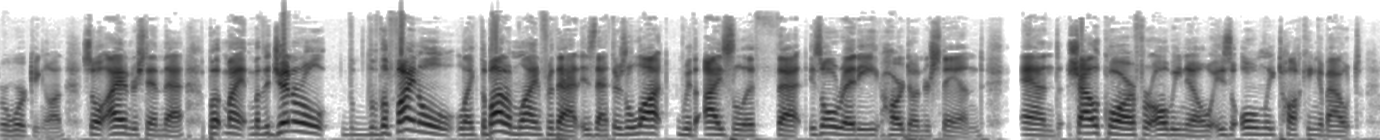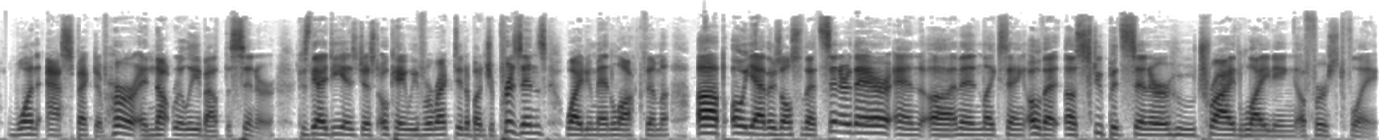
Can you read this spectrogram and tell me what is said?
for working on. So I understand that, but my, my the general the, the final like the bottom line for that is that there's a lot with Izalith that is already hard to understand. And Shalquoir, for all we know, is only talking about one aspect of her and not really about the sinner. Because the idea is just, okay, we've erected a bunch of prisons. Why do men lock them up? Oh yeah, there's also that sinner there, and uh, and then like saying, oh, that a stupid sinner who tried lighting a first flame.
